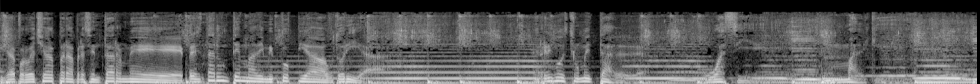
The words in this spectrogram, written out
Y aprovechar para presentarme, presentar un tema de mi propia autoría ritmo instrumental, Wasi Malki.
